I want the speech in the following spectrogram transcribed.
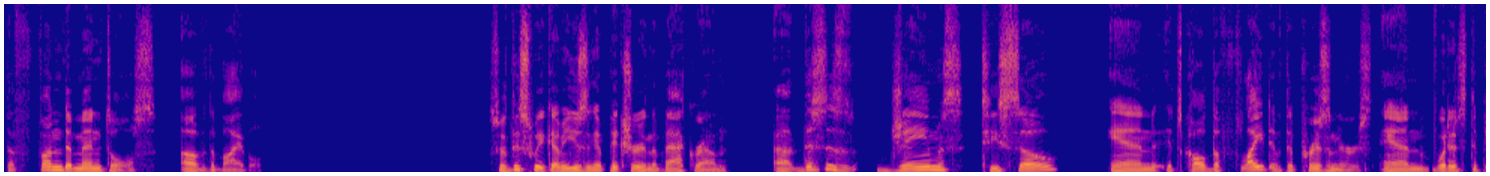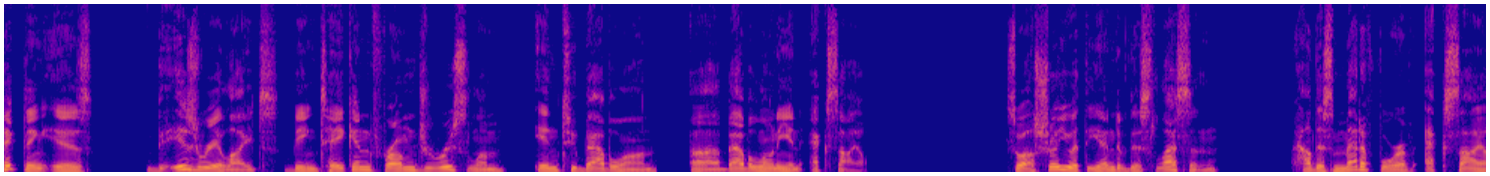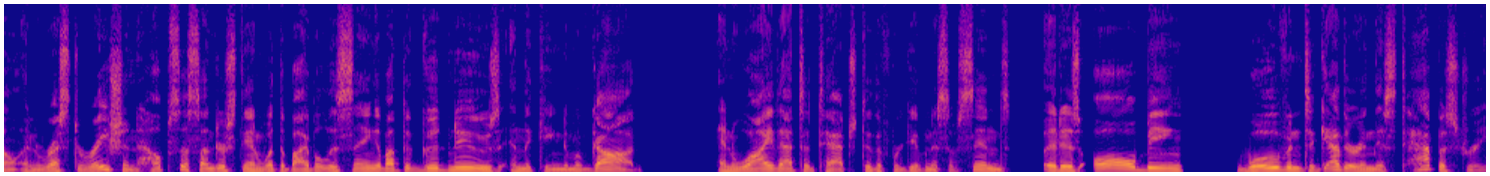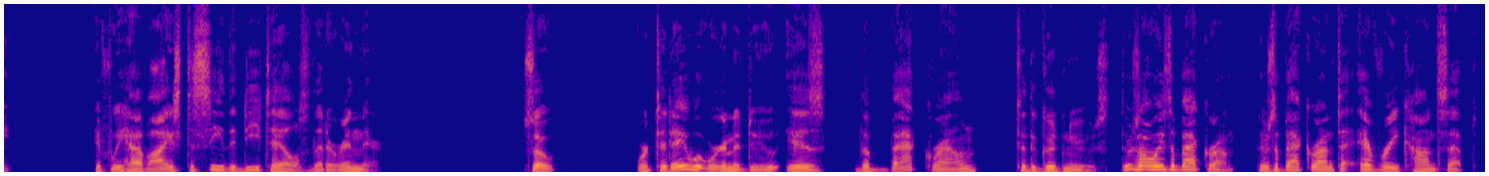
the fundamentals of the Bible. So this week I'm using a picture in the background. Uh, this is James Tissot, and it's called The Flight of the Prisoners. And what it's depicting is the Israelites being taken from Jerusalem into Babylon, uh, Babylonian exile. So I'll show you at the end of this lesson how this metaphor of exile and restoration helps us understand what the Bible is saying about the good news and the kingdom of God, and why that's attached to the forgiveness of sins. It is all being woven together in this tapestry if we have eyes to see the details that are in there. So, for today, what we're going to do is the background to the good news. There's always a background, there's a background to every concept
